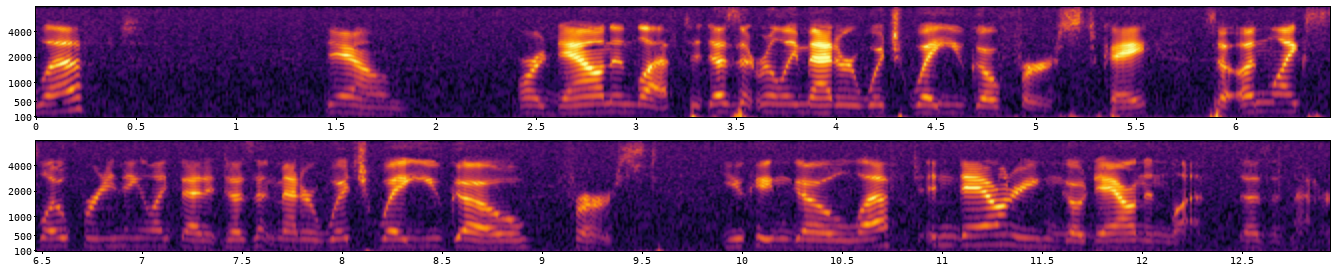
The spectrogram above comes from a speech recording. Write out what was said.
Left, down, or down and left. It doesn't really matter which way you go first, okay? So unlike slope or anything like that, it doesn't matter which way you go first. You can go left and down, or you can go down and left. Doesn't matter.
